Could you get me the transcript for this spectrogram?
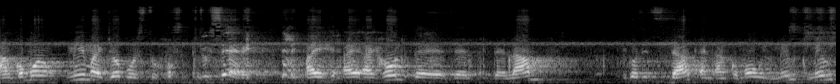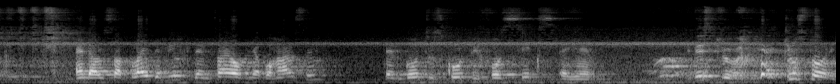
Uncle Mo, me, my job was to to sell. I, I, I hold the, the, the lamp because it's dark, and Uncle Mo will milk, milk, and I'll supply the milk the entire of Nyabohanse, then go to school before 6 a.m. It is true. True story.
